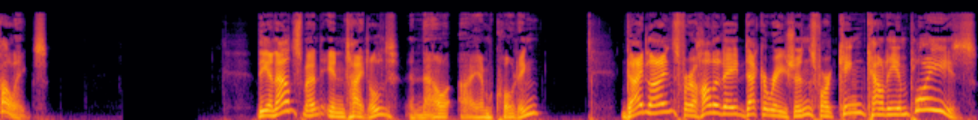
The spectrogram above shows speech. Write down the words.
colleagues. The announcement entitled, and now I am quoting, Guidelines for Holiday Decorations for King County Employees.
